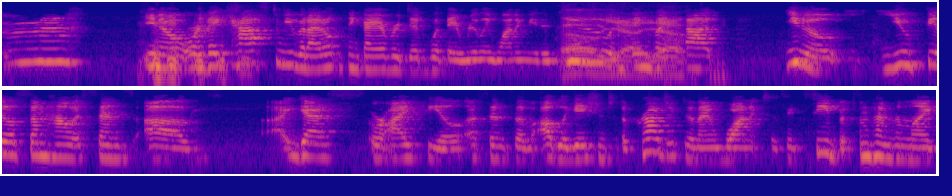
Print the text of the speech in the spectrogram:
mm, you know, or they cast me, but I don't think I ever did what they really wanted me to oh, do, Oh, and yeah, things yeah. like that. You know, you feel somehow a sense of, I guess, or I feel a sense of obligation to the project, and I want it to succeed. But sometimes I'm like.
